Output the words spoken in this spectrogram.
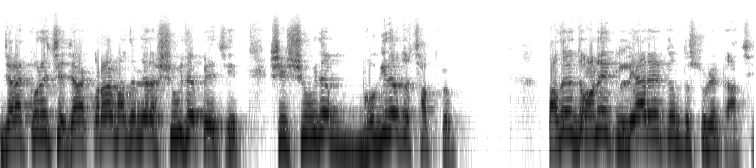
যারা করেছে, যারা করার মাধ্যমে যারা সুবিধা পেয়েছে, সেই সুবিধা ভোগীরাও তো ছাত্র। তাদের তো অনেক লেয়ারের কিন্তু স্টুডেন্ট আছে।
